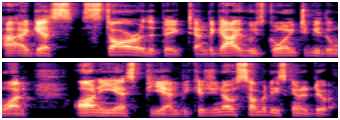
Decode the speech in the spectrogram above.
I guess star of the Big Ten, the guy who's going to be the one on ESPN because you know somebody's going to do it.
